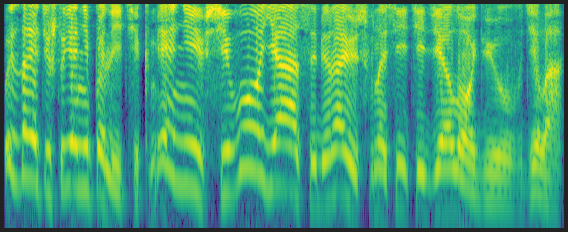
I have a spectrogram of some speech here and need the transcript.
Вы знаете, что я не политик. Менее всего я собираюсь вносить идеологию в дела,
